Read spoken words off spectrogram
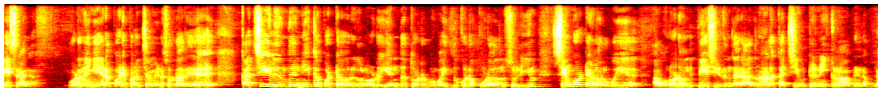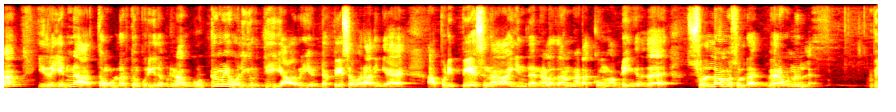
பேசுகிறாங்க உடனே இங்கே எடப்பாடி பழனிசாமி என்ன சொல்கிறாரு கட்சியிலிருந்து நீக்கப்பட்டவர்களோடு எந்த தொடர்பும் வைத்து கொள்ளக்கூடாதுன்னு சொல்லியும் செங்கோட்டையானவர் போய் அவங்களோட வந்து பேசிகிட்டு இருந்தார். அதனால கட்சியை விட்டு நீக்கணும் அப்படின்னு அப்படின்னா இதில் என்ன அர்த்தம் உள்ளர்த்தம் புரியுது அப்படின்னா ஒற்றுமையை வலியுறுத்தி யாரும் என்கிட்ட பேச வராதீங்க. அப்படி பேசுனா இந்த நிலை தான் நடக்கும் அப்படிங்கிறத சொல்லாமல் சொல்கிறார் வேற ஒன்றும் இல்லை. இப்போ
